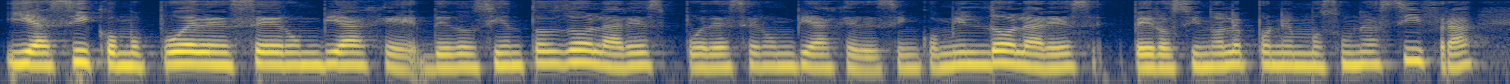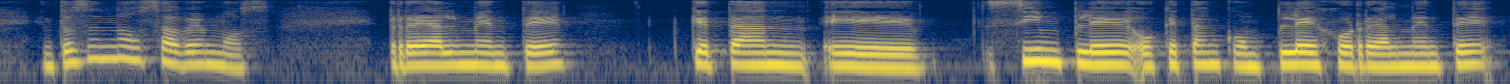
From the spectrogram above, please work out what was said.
y así como puede ser un viaje de 200 dólares, puede ser un viaje de 5 mil dólares, pero si no le ponemos una cifra, entonces no sabemos realmente qué tan eh, simple o qué tan complejo realmente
